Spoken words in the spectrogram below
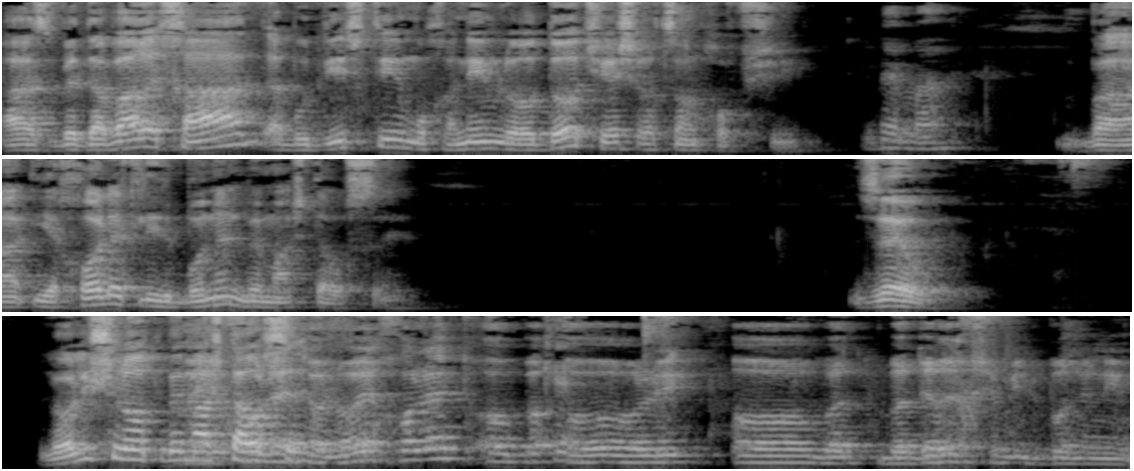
אז בדבר אחד, הבודהיסטים מוכנים להודות שיש רצון חופשי. במה? ביכולת להתבונן במה שאתה עושה. זהו. לא לשלוט במה שאתה עושה. או לא יכולת, או ב- כן. או או ב- בדרך שמתבוננים.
